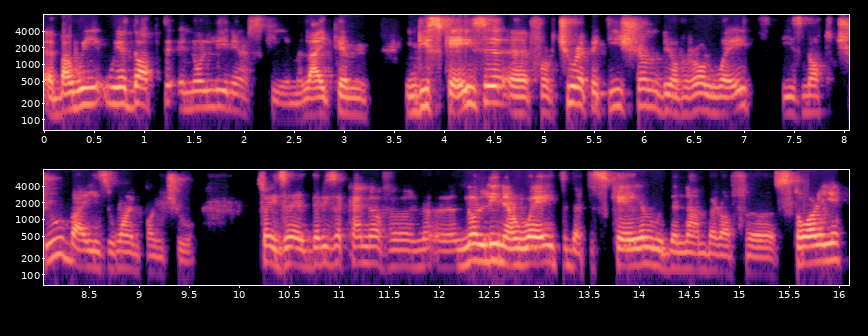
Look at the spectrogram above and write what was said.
Uh, but we, we adopt a nonlinear scheme. Like um, in this case, uh, for two repetition, the overall weight is not two, but is 1.2. So a, there is a kind of a uh, non-linear weight that scale with the number of uh, story,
